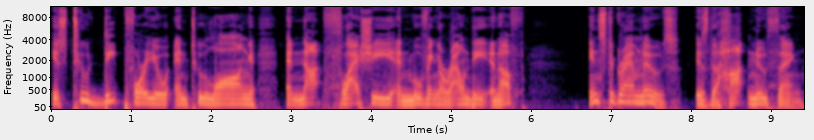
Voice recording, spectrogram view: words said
is too deep for you and too long and not flashy and moving aroundy enough, Instagram news is the hot new thing.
